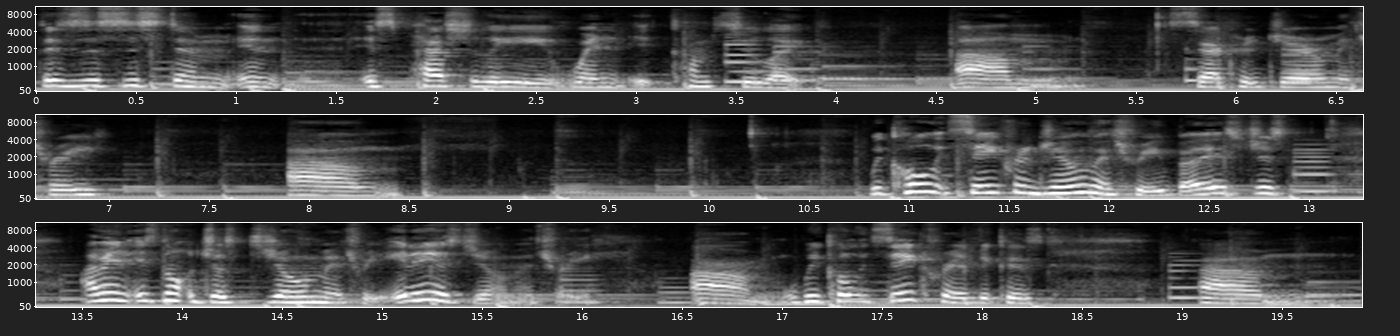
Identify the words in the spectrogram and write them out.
there's a system in especially when it comes to like um sacred geometry. Um we call it sacred geometry but it's just i mean it's not just geometry. It is geometry. Um we call it sacred because um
